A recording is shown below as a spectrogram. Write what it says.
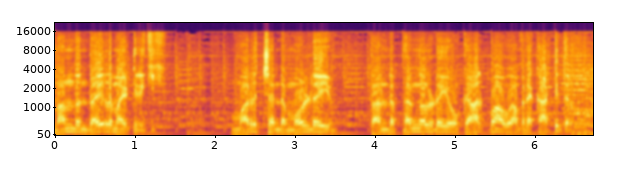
നന്ദൻ ധൈര്യമായിട്ടിരിക്കും. മറിച്ചെന്റെ മോളുടെയും തന്റെ പെങ്ങളുടെയും ഒക്കെ ആത്മാവ് അവനെ കാട്ടിത്തരും.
